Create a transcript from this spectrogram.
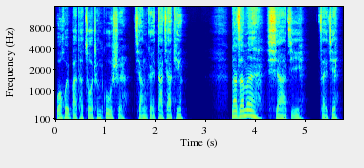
我会把它做成故事讲给大家听。那咱们下集再见。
